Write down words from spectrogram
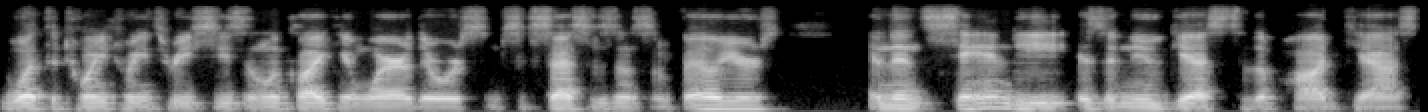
what the 2023 season looked like and where there were some successes and some failures. And then Sandy is a new guest to the podcast.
